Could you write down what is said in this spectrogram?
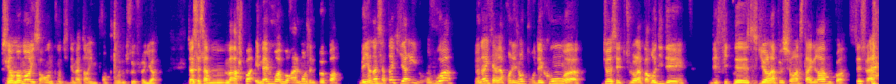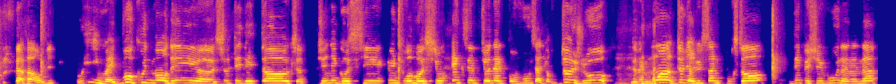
Parce qu'à un moment, ils s'en rendent compte. Ils disent, mais attends, il me prend pour une truffe, le gars. Ça, ça, ça marche pas. Et même moi, moralement, je ne peux pas. Mais il y en a mmh. certains qui arrivent. On voit, il y en a qui arrivent à prendre les gens pour des cons. Euh, tu vois, c'est toujours la parodie des, des fitness girls un peu sur Instagram, quoi. C'est ça, la parodie. Oui, vous m'avez beaucoup demandé euh, ce détox. J'ai négocié une promotion exceptionnelle pour vous. Ça dure deux jours. Vous avez moins 2,5%. Dépêchez-vous, nanana.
